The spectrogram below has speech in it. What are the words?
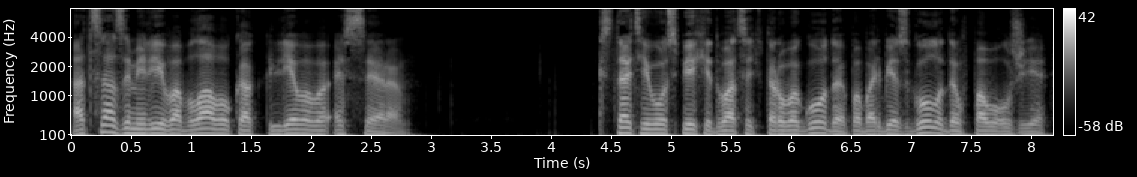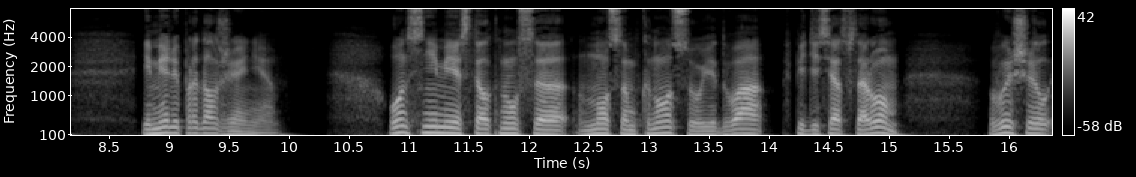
Отца замели в облаву как левого эсера. Кстати, его успехи 22 года по борьбе с голодом в Поволжье – имели продолжение. Он с ними столкнулся носом к носу, едва в 52-м вышел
